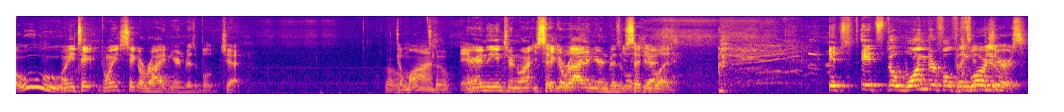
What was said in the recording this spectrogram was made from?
Ooh. Why don't you take Why don't you take a ride in your invisible jet? Oh, Come on. Aaron the intern, why don't you said take you a ride would. in your invisible jet. You said jet? you would. It's it's the wonderful thing floor to is do. yours.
